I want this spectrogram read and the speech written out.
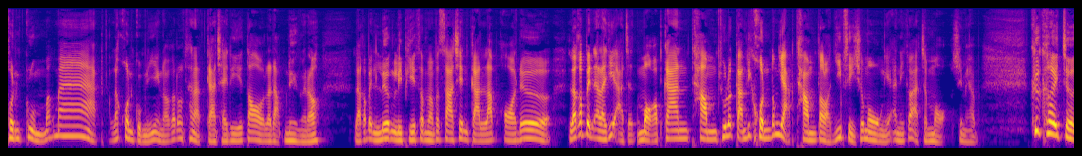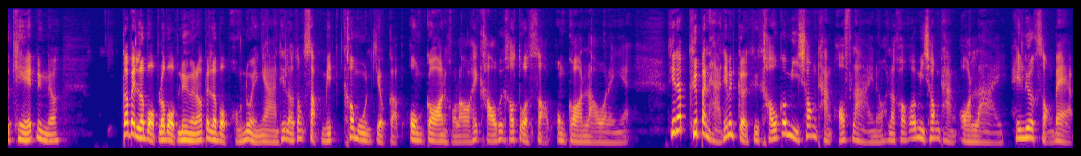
คนกลุ่มมากๆ แล้วคนกลุ่มนี้อย่างน้อยก็ต้องถนัดการใช้ดิจิตอลระดับหนึ่งอะเนาะแล้วก็เป็นเรื่อง repeat ซ้ำๆซากๆเช่นการรับออเดอร์ แล้วก็เป็นอะไรที่อาจจะเหมาะกับการทำธุรกรรมที่คนต้องอยากทำตลอด 24 ชั่วโมงเนี้ยอันนี้ก็อาจจะเหมาะใช่ไหมครับ คือเคยเจอเคสหนึ่งเนาะก็เป็นระบบระบบหนึ่งเนาะเป็นระบบของหน่วยงานที่เราต้อง submit ข้อมูลเกี่ยวกับองค์กรของเราให้เขาเพื่อเขาตรวจสอบองค์กรเราอะไรเงี้ยที่นั่นคือปัญหาที่มันเกิดคือเขาก็มีช่องทางออฟไลน์เนาะแล้วเขาก็มีช่องทางออนไลน์ให้เลือก 2 แบบ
